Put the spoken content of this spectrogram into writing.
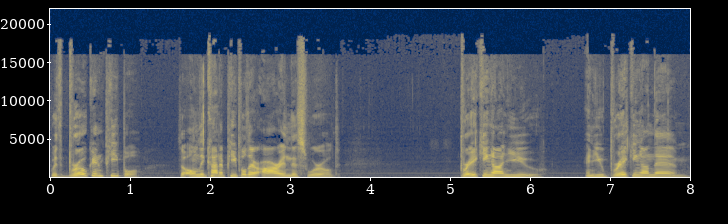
with broken people, the only kind of people there are in this world, breaking on you and you breaking on them.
